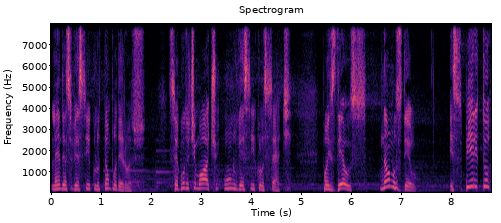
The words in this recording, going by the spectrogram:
lendo esse versículo tão poderoso. Segundo Timóteo 1, no versículo 7. Pois Deus não nos deu espírito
